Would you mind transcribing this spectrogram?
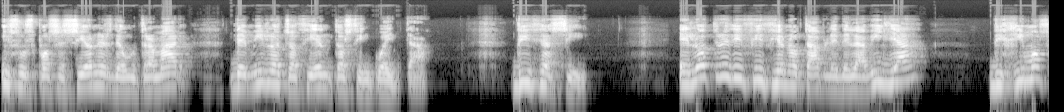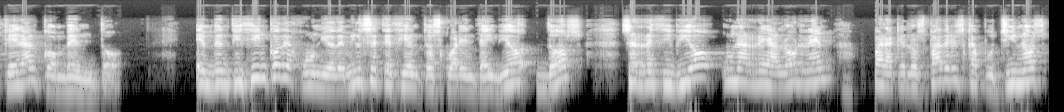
y sus posesiones de ultramar de 1850. Dice así, el otro edificio notable de la villa dijimos que era el convento, en 25 de junio de 1742 se recibió una real orden para que los padres capuchinos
